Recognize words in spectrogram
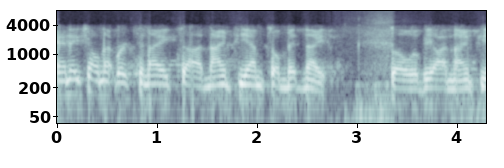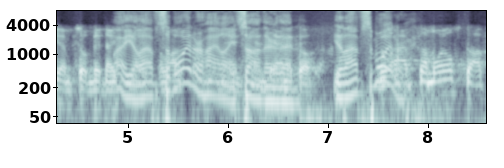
NHL Network tonight, uh, 9 p.m. till midnight. So we'll be on 9 p.m. till midnight. Well, you'll have some Oiler highlights on there then. You'll have some We'll have some oil stuff.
